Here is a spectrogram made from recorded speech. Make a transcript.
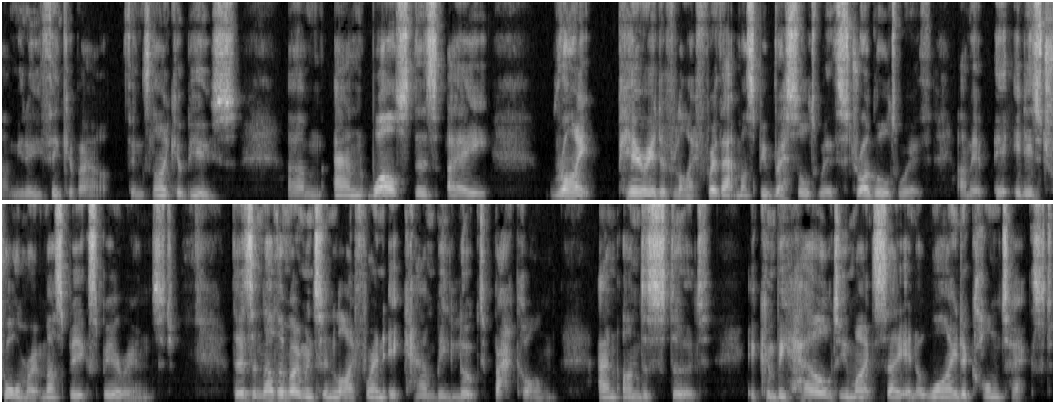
Um, you know, you think about things like abuse. Um, and whilst there's a right period of life where that must be wrestled with, struggled with, um, it, it, it is trauma, it must be experienced. There's another moment in life when it can be looked back on and understood. It can be held, you might say, in a wider context,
